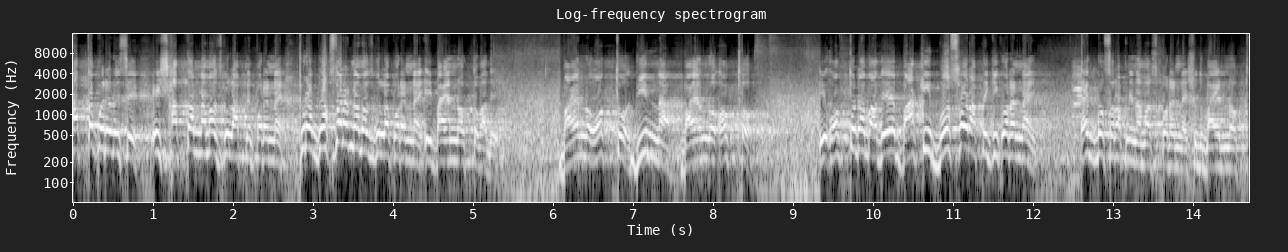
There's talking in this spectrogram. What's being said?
সপ্তাহ পড়ে রয়েছে, এই সপ্তাহ নামাজগুলো আপনি পড়েন নাই। পুরো বছরের নামাজগুলো পড়েন নাই এই বায়ান্ন অক্ত বাদে। বায়ান্ন অক্ত দিন না, বায়ান্ন অক্ত। এই অক্তটা বাদে বাকি বছর আপনি কি করেন নাই? এক বছর আপনি নামাজ পড়েন নাই, শুধু বায়ান্ন অক্ত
